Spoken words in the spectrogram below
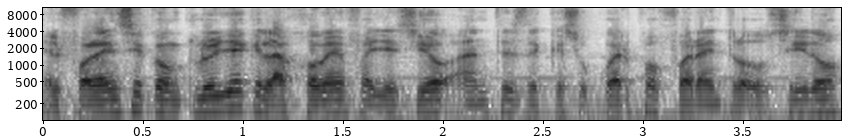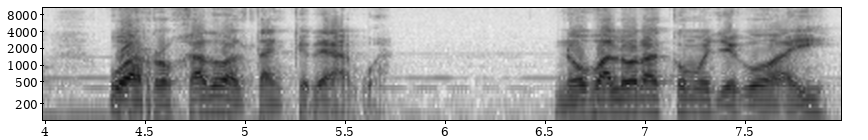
El forense concluye que la joven falleció antes de que su cuerpo fuera introducido o arrojado al tanque de agua. No valora cómo llegó ahí.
